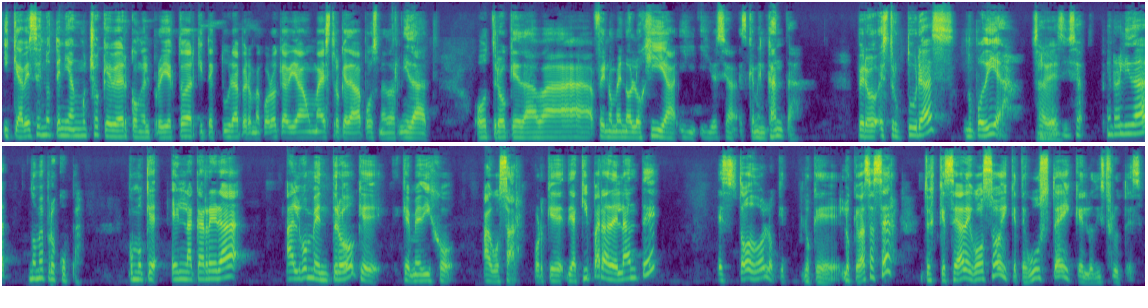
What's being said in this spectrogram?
y que a veces no tenían mucho que ver con el proyecto de arquitectura, pero me acuerdo que había un maestro que daba posmodernidad, otro que daba fenomenología y, y yo decía, es que me encanta, pero estructuras no podía, ¿sabes? Dice, en realidad no me preocupa. Como que en la carrera algo me entró que, que me dijo a gozar, porque de aquí para adelante es todo lo que, lo, que, lo que vas a hacer. Entonces, que sea de gozo y que te guste y que lo disfrutes.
